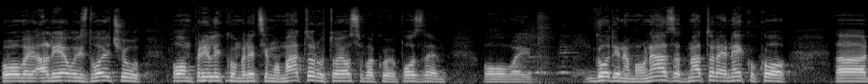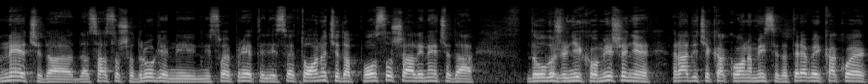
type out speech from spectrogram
ovaj, ali evo izdvojit ću ovom prilikom, recimo, Matoru, to je osoba koju poznajem ovaj, godinama unazad. Matora je neko ko a, neće da, da sasluša druge, ni, ni svoje prijatelje i sve to. Ona će da posluša, ali neće da, da uvaži njihovo mišljenje. Radit će kako ona misli da treba i kako je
